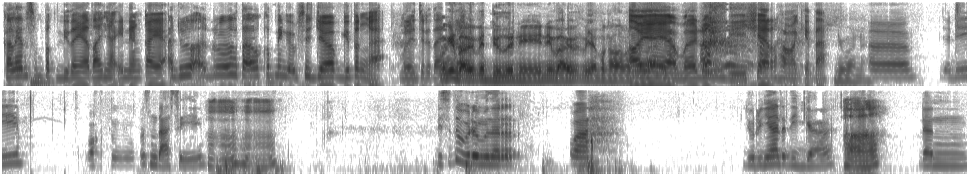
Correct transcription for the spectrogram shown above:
kalian sempet ditanya-tanyain yang kayak, aduh, aduh, takut nih nggak bisa jawab gitu nggak? Boleh ceritain? Mungkin? Mbak Pipit dulu nih. Ini Mbak Pipit punya pengalaman Oh iya iya, boleh dong di share sama kita. Gimana? Eh, jadi waktu presentasi di situ bener-bener wah jurinya ada tiga Heeh, dan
